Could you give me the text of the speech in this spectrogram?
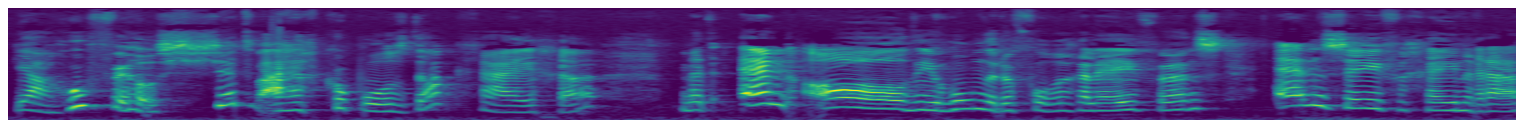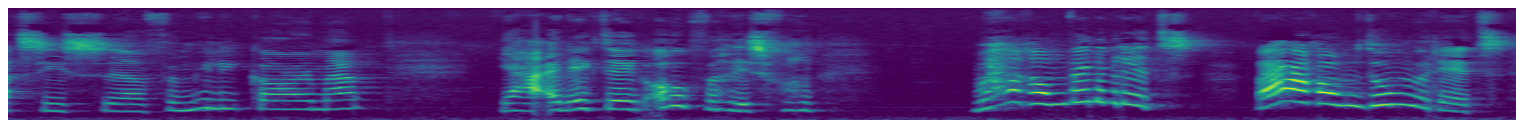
ja, hoeveel shit we eigenlijk op ons dak krijgen. Met en al die honderden vorige levens en zeven generaties uh, familiekarma. Ja, en ik denk ook wel eens van, waarom willen we dit? Waarom doen we dit?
